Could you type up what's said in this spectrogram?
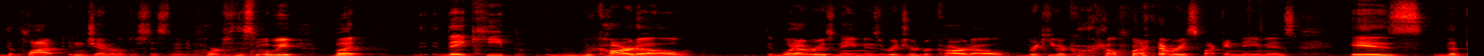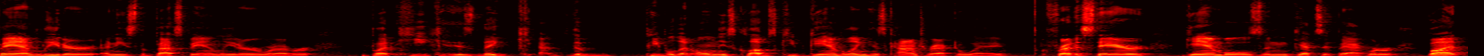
the plot in general just isn't important to this movie. But they keep Ricardo, whatever his name is, Richard Ricardo, Ricky Ricardo, whatever his fucking name is, is the band leader, and he's the best band leader or whatever. But he his they the people that own these clubs keep gambling his contract away. Fred Astaire gambles and gets it back, whatever. But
